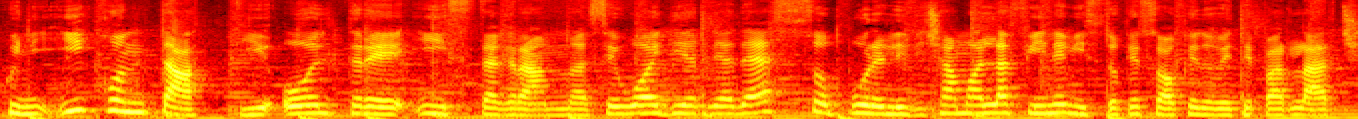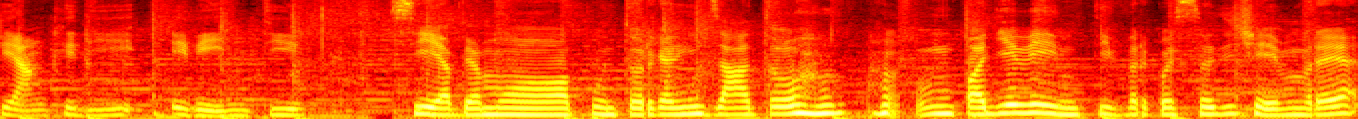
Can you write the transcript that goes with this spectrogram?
Quindi i contatti oltre Instagram, se vuoi dirli adesso oppure li diciamo alla fine, visto che so che dovete parlarci anche di eventi. Sì, abbiamo appunto organizzato un po' di eventi per questo dicembre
